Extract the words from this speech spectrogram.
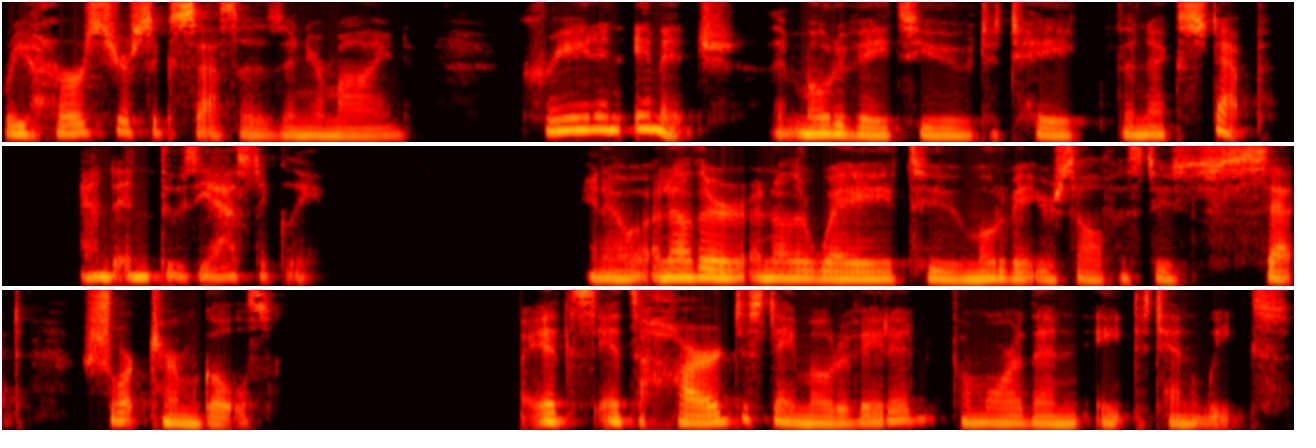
Rehearse your successes in your mind. Create an image that motivates you to take the next step and enthusiastically. You know, another another way to motivate yourself is to set short-term goals. It's it's hard to stay motivated for more than 8 to 10 weeks.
